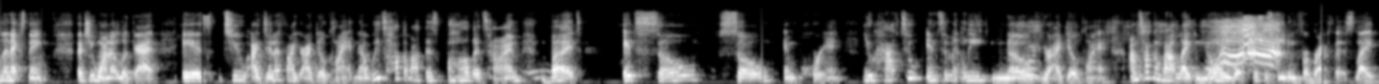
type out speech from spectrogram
the next thing that you want to look at is to identify your ideal client. Now, we talk about this all the time, but it's so, so important. You have to intimately know your ideal client. I'm talking about like knowing what Chris is eating for breakfast. Like,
